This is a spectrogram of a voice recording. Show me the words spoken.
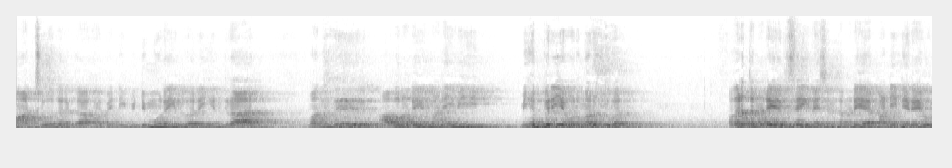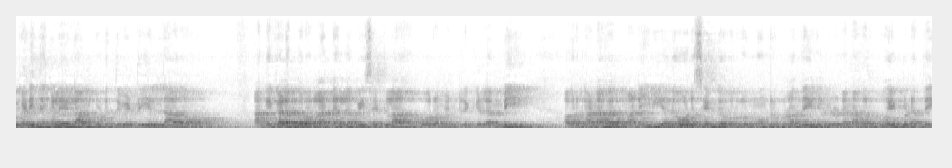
மாற்றுவதற்காக வேண்டி விடுமுறையில் வருகின்றார். வந்து அவருடைய மனைவி மிகப்பெரிய ஒரு மருத்துவர். அவர் தன்னுடைய ரிசைக்னேஷன் தன்னுடைய பணி நிறைவு கடிதங்களை எல்லாம் கொடுத்து விட்டு எல்லாரும் அங்கே கிளம்புறோம் லண்டன்ல போய் செட்டில் ஆக போறோம் என்று கிளம்பி அவர் கணவர் மனைவி அதோடு சேர்ந்த ஒரு மூன்று குழந்தைகளுடன் அவர் புகைப்படத்தை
